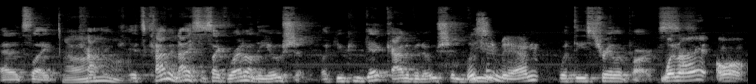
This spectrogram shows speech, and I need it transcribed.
and it's like Oh. ki- ah. it's kind of nice. It's like right on the ocean. Like you can get kind of an ocean Listen, view man. with these trailer parks. When I oh,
